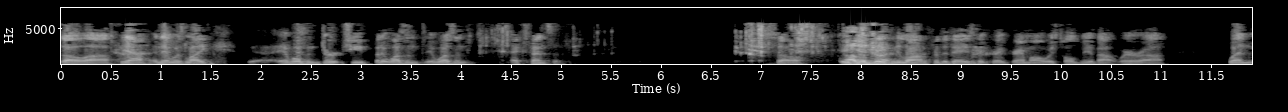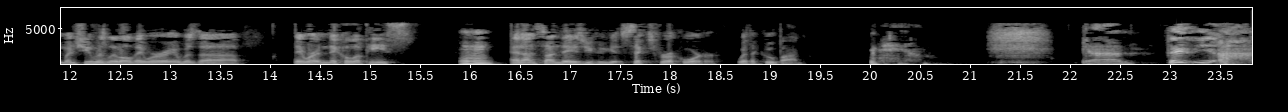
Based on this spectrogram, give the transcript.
So uh, yeah, and it was like it wasn't dirt cheap, but it wasn't it wasn't expensive. So it I'll did make me long for the days that great grandma always told me about, where uh, when when she was little, they were it was uh they were a nickel a piece. hmm And on Sundays, you could get six for a quarter with a coupon. God. They, oh.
